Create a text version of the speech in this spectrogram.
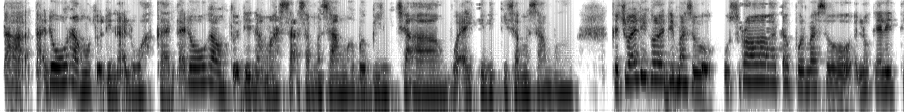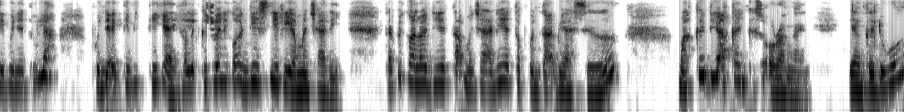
tak tak ada orang untuk dia nak luahkan. Tak ada orang untuk dia nak masak sama-sama berbincang buat aktiviti sama-sama. Kecuali kalau dia masuk usrah ataupun masuk lokaliti punya tu lah punya aktiviti kan. Kalau kecuali kalau dia sendiri yang mencari. Tapi kalau dia tak mencari ataupun tak biasa maka dia akan keseorangan. Yang kedua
